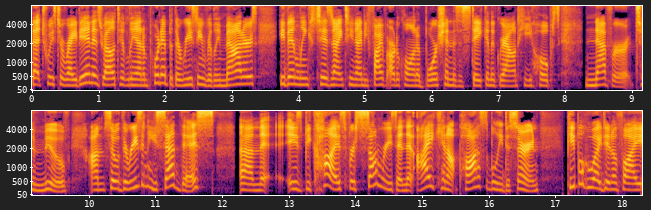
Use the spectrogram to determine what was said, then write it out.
That choice to write in is relatively unimportant, but the reasoning really matters. He then linked to his 1995 article on abortion as a stake in the ground he hopes never to move. Um, so the reason he said this um, is because for some reason that I cannot possibly discern, people who identify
